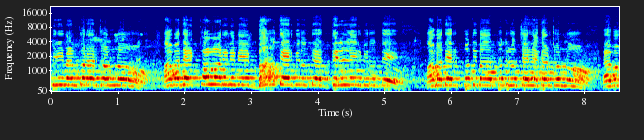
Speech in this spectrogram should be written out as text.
বিনির্মাণ করার জন্য আমাদের কমর নেমে ভারতের বিরুদ্ধে, দিল্লির বিরুদ্ধে আমাদের প্রতিবাদ প্রতিরোধ জারি রাখার জন্য এবং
